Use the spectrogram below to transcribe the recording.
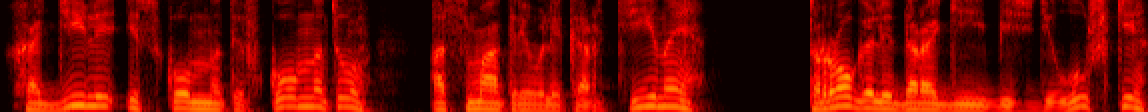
ходили из комнаты в комнату, осматривали картины, трогали дорогие безделушки,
